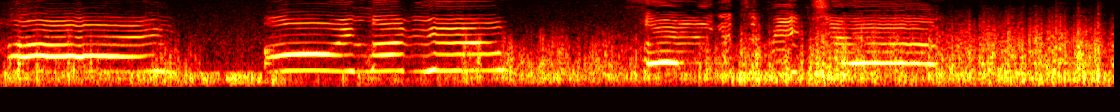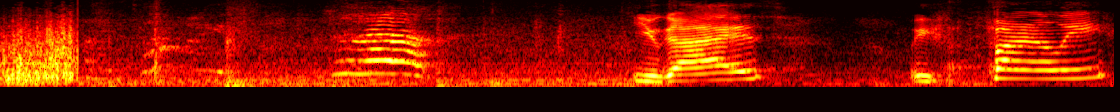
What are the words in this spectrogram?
Hi. Oh, I love you. Sorry I didn't get to meet you. You guys, we finally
